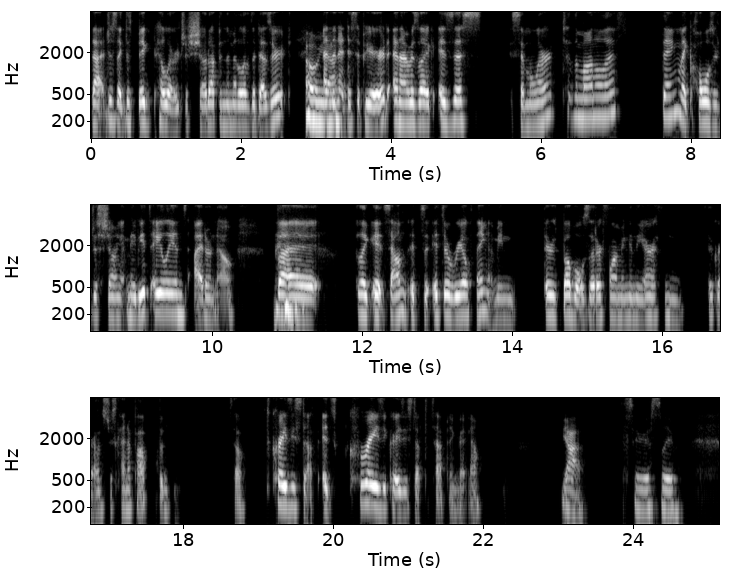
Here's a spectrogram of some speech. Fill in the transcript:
that just like this big pillar just showed up in the middle of the desert. Oh yeah. And then it disappeared. And I was like, is this similar to the monolith thing. Like holes are just showing it. Maybe it's aliens. I don't know. But like it sounds it's it's a real thing. I mean, there's bubbles that are forming in the earth and the ground's just kind of popping. So it's crazy stuff. It's crazy, crazy stuff that's happening right now. Yeah, seriously.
